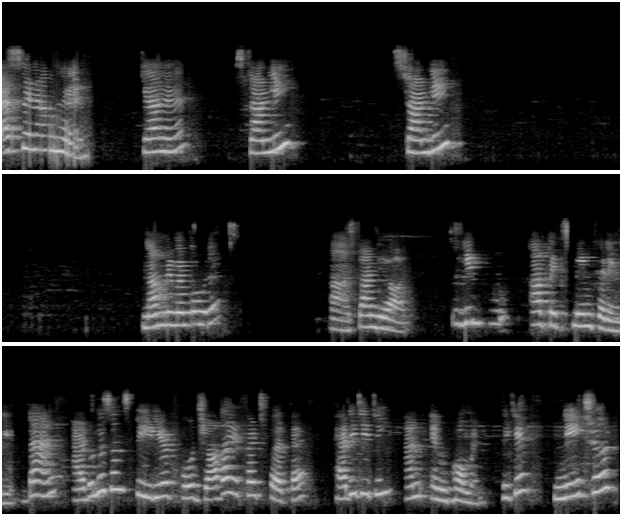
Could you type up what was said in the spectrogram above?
एस से नाम है। क्या है? स्टानली स्टानली नाम रिमेम्बर हो रहा है? हाँ हॉल तो ये आप एक्सप्लेन करेंगे. देन एडोलेसेंस पीरियड को ज़्यादा इफ़ेक्ट करता है हेरिडिटी एंड एनवायरमेंट ठीक है? नेचर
